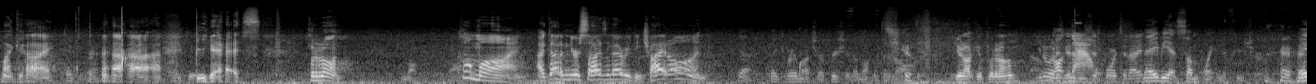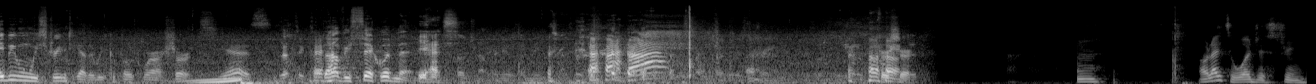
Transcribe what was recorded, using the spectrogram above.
My guy. Thank you. yes. Put it on. Come on. Come on. I got it in your size and everything. Try it on. Yeah, thank you very much. I appreciate it. I'm not gonna put it on. You're not gonna put it on? You know what not now. for tonight? Maybe at some point in the future. Maybe when we stream together, we could both wear our shirts. Yes. That'd be sick, wouldn't it? Yes. For sure. I would like to watch a stream.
